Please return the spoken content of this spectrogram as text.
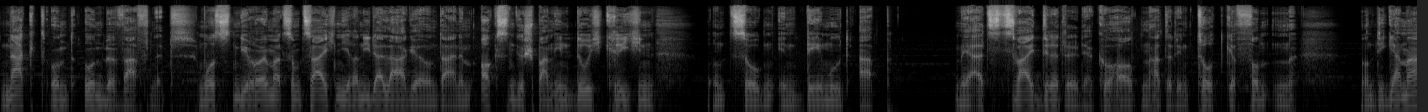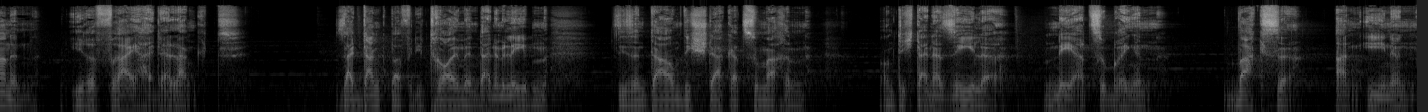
Nackt und unbewaffnet mussten die Römer zum Zeichen ihrer Niederlage unter einem Ochsengespann hindurchkriechen und zogen in Demut ab. Mehr als zwei Drittel der Kohorten hatte den Tod gefunden und die Germanen ihre Freiheit erlangt. Sei dankbar für die Träume in deinem Leben. Sie sind da, um dich stärker zu machen und dich deiner Seele näher zu bringen. Wachse an ihnen.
